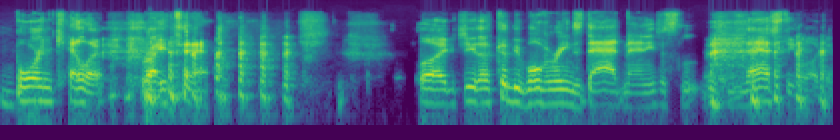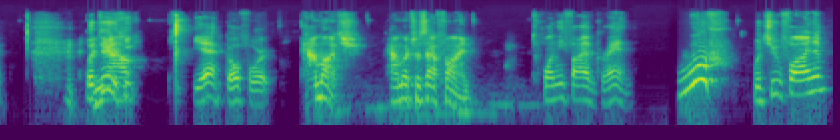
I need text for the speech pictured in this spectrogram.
born killer right there. like, gee, that could be Wolverine's dad, man. He's just nasty looking. But dude, Now- he, yeah, go for it. How much? How much was that fine? Twenty five grand. Woo! Would you find him?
